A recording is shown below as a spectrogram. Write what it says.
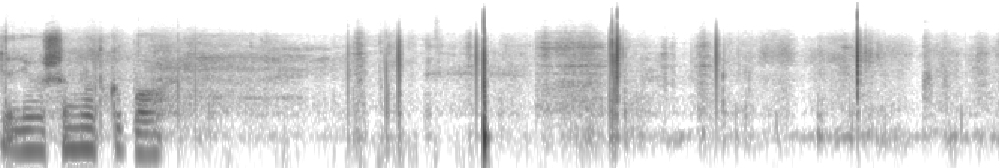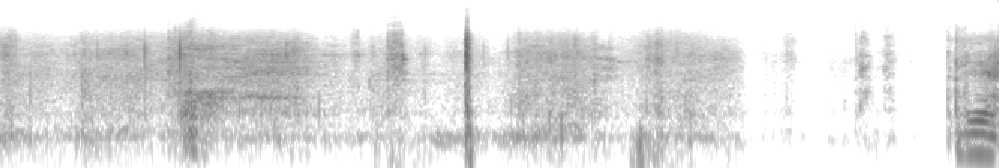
Я його ще не откопав. Є.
